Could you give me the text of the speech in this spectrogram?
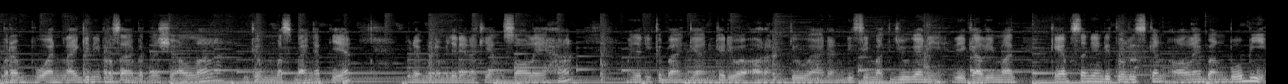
Perempuan lagi nih persahabat Masya Allah. Gemes banget ya. Mudah-mudahan menjadi anak yang soleha Menjadi kebanggaan kedua orang tua. Dan disimak juga nih di kalimat caption yang dituliskan oleh Bang Bobby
